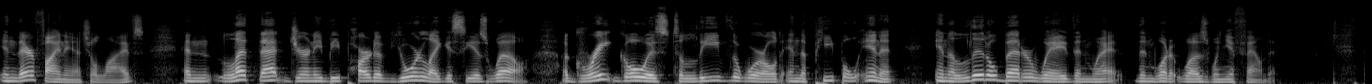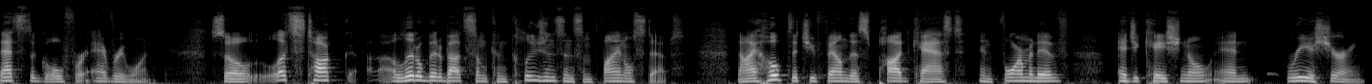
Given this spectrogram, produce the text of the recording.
in their financial lives, and let that journey be part of your legacy as well. A great goal is to leave the world and the people in it in a little better way than, than what it was when you found it. That's the goal for everyone. So let's talk a little bit about some conclusions and some final steps. Now, I hope that you found this podcast informative, educational, and reassuring.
